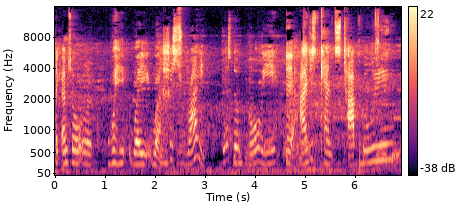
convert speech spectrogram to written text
Like I'm so uh, wait, wait, what? She's right. Just don't bully. I just can't stop bullying.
